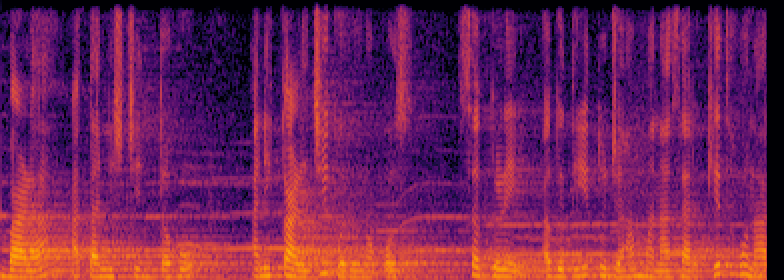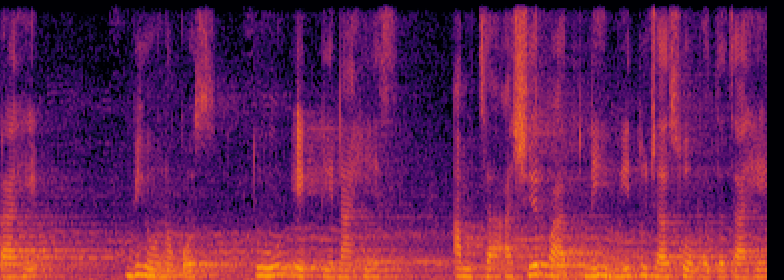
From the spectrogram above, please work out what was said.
बाळा आता निश्चिंत हो आणि काळजी करू नकोस. सगळे अगदी तुझ्या मनासारखेच होणार आहे. भिवू नकोस तू एकटी नाहीस. आमचा आशीर्वाद नेहमी तुझ्यासोबतच आहे.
